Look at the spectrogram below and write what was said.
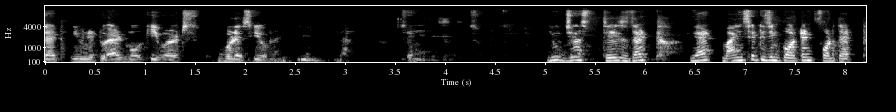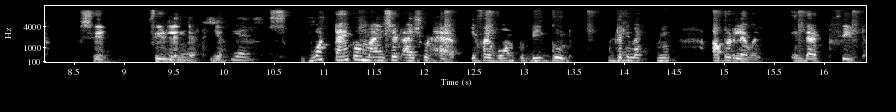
that you need to add more keywords good seo right? Mm. so yes. you just says that that mindset is important for that sale field in that yes, yeah. yes. What type of mindset I should have if I want to be good, literally ma- mean upper level in that field.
